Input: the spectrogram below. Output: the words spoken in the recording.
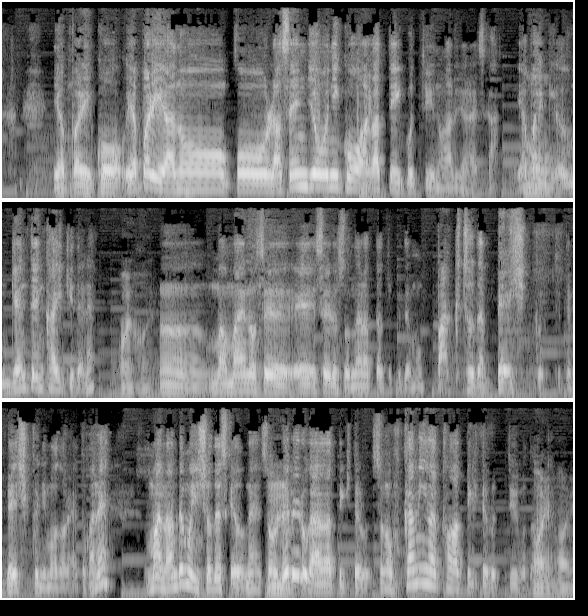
やっぱりこう、やっぱりあのーこう、螺旋状にこうはい上がっていくっていうのがあるじゃないですか。やっぱりお原点回帰でね。はいはい。うん。まあ前のセールスを習った時でも、バックトゥザベーシックって言って、ベーシックに戻れとかね。まあ何でも一緒ですけどね、そのレベルが上がってきてる、その深みが変わってきてるっていうことではいはいはい。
